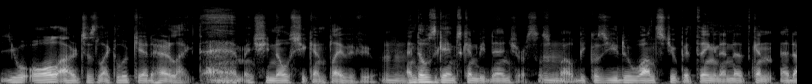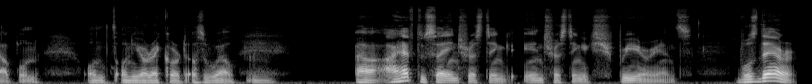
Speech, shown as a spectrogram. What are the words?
you all are just like looking at her like, damn, and she knows she can play with you. Mhm. And those games can be dangerous as Mm. well because you do one stupid thing, and that can add up on, on, on your record as well. Mm. Uh, I have to say, interesting, interesting experience. Was there,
